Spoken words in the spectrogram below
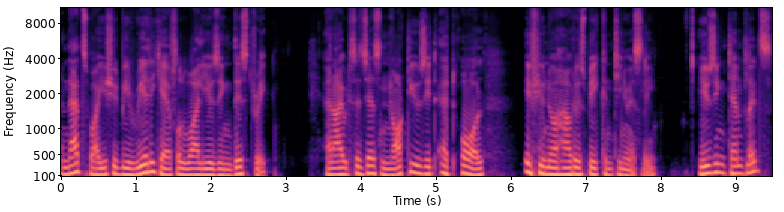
And that's why you should be really careful while using this trick. And I would suggest not use it at all if you know how to speak continuously. Using templates,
